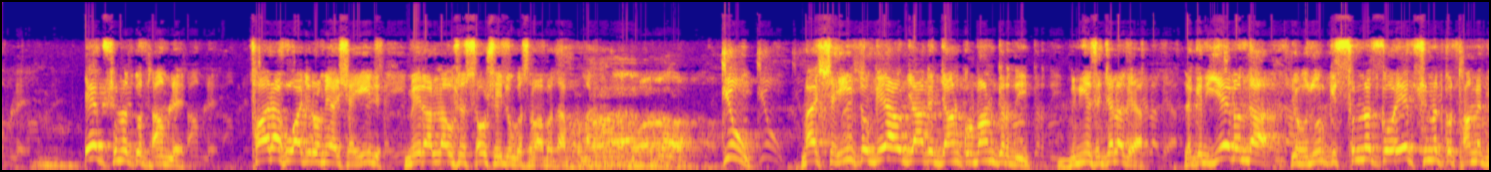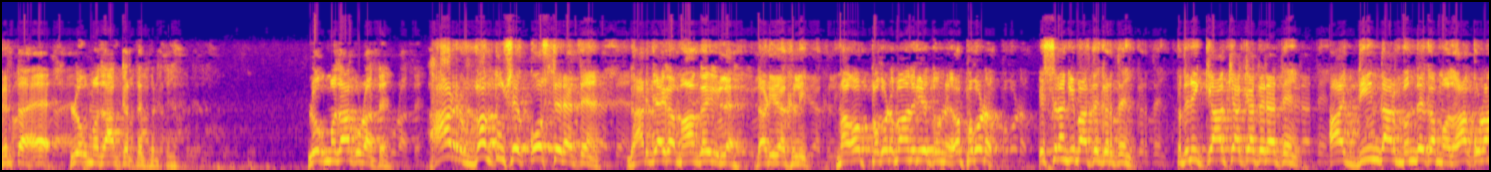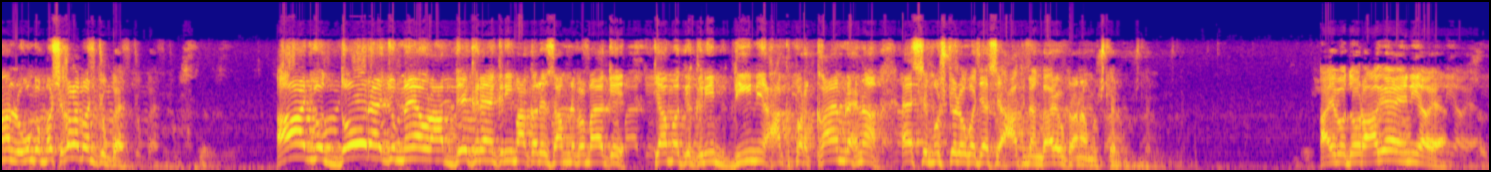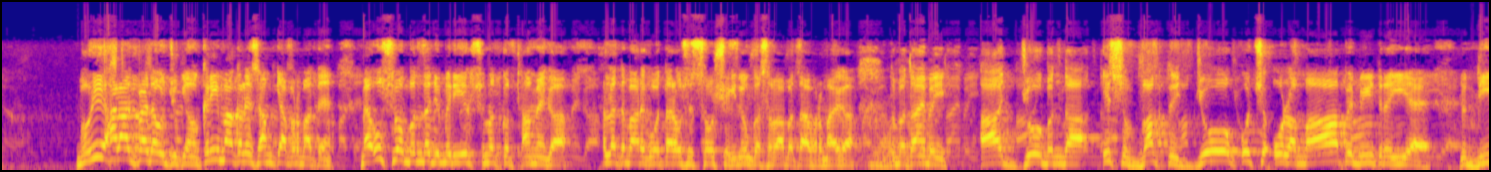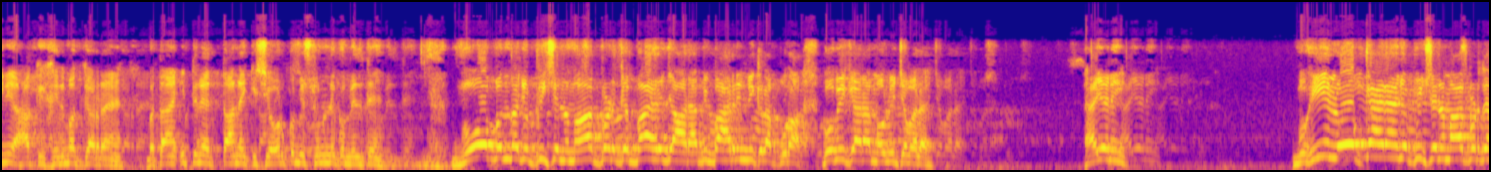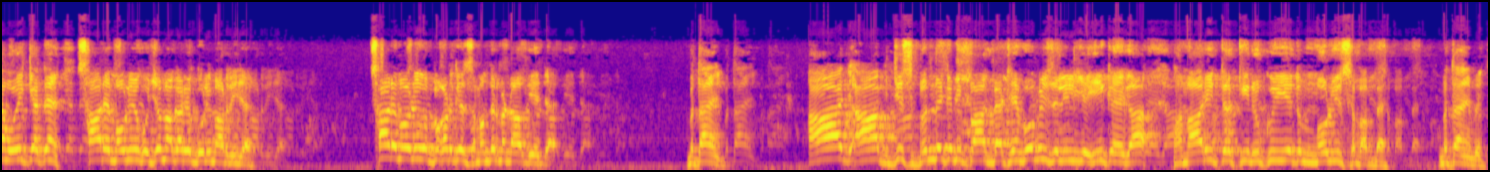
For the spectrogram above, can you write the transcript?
ایک سنت کو تھام لے۔ فالا ہوا جو میں شہید میرا اللہ اسے سو شہیدوں کا سباب عطا فرمایا کیوں؟ میں شہید تو گیا اور جا کے جان قربان کر دی، دنیا سے چلا گیا۔ لیکن یہ بندہ جو حضور کی سنت کو، ایک سنت کو تھامے پھرتا ہے، لوگ مذاق کرتے پھرتے ہیں۔ لوگ مذاق اڑاتے ہیں۔ ہر وقت اسے کوستے رہتے ہیں۔ گھر جائے گا، ماں گئی لہ داڑھی رکھ لی۔ ماں، او پکڑ باندھ لیا تو نے، او پکڑ۔ اس طرح کی باتیں کرتے ہیں۔ پتہ نہیں کیا کیا کہتے رہتے ہیں۔ آج دیندار بندے کا مذاق اڑانا لوگوں کا مشغلہ بن چکا ہے۔ آج وہ دور ہے جو میں اور آپ دیکھ رہے ہیں، کریم آکر سامنے فرمایا کہ قیامت کے قریب دین حق پر قائم رہنا ایسے مشکل ہوگا جیسے ہاتھ میں انگارے اٹھانا مشکل۔ آئے وہ دور آ گیا یا نہیں آیا؟ وہی حالات پیدا ہو چکے ہیں۔ کریم علیہ السلام کیا فرماتے ہیں؟ میں اس وقت بندہ جو میری ایک سنت کو تھامے گا، اللہ تبارک و تعالیٰ اسے سو شہیدوں کا ثواب عطا فرمائے گا۔ تو بتائیں بھائی، آج جو بندہ اس وقت جو کچھ علماء پہ بیت رہی ہے، جو دین حق کی خدمت کر رہے ہیں، بتائیں اتنے تانے کسی اور کو بھی سننے کو ملتے ہیں؟ وہ بندہ جو پیچھے نماز پڑھ کے باہر جا رہا ہے، ابھی باہر نہیں نکلا پورا، وہ بھی کہہ رہا ہے مولوی چول ہے یا نہیں؟ وہی لوگ کہہ رہے ہیں جو پیچھے نماز پڑھتے ہیں، وہی کہتے ہیں، سارے مولویوں کو جمع کر کے گولی مار دی جائے۔ سارے مولویوں کو پکڑ کے سمندر میں ڈال دیا جائے۔ بتائیں، آج آپ جس بندے کے بھی پاس بیٹھے ہیں، وہ بھی ذلیل یہی کہے گا، ہماری ترقی رکی ہے تو مولوی سبب ہے۔ بتائیں بھائی،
